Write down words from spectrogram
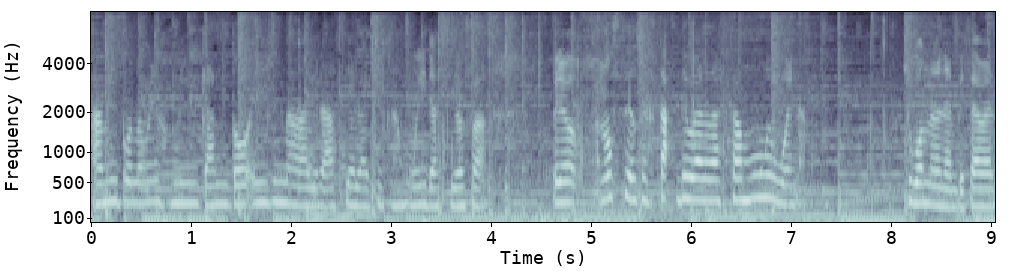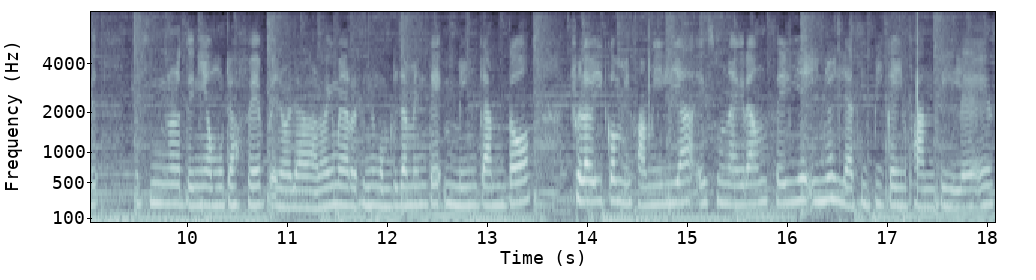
A mí por lo menos me encantó, encima da gracia, la chica es muy graciosa. Pero no sé, o sea, está, de verdad está muy buena. Yo cuando la empecé a ver no tenía mucha fe, pero la verdad que me arrepiento completamente, me encantó. Yo la vi con mi familia, es una gran serie y no es la típica infantil, ¿eh? es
